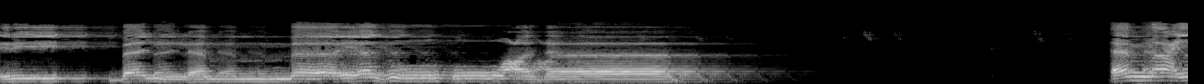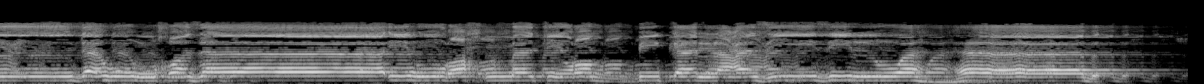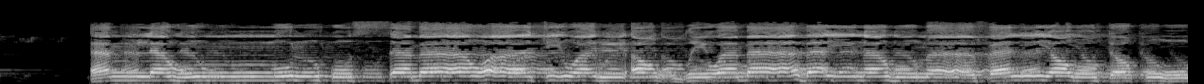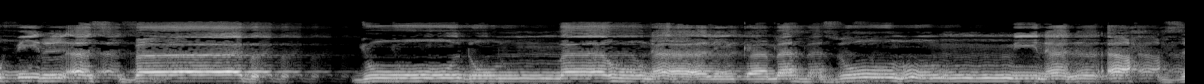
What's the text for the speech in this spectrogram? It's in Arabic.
ذكري بل لما يذوقوا عذاب. أم عندهم خزائن رحمة ربك العزيز الوهاب؟ أم لهم السماوات والأرض وما بينهما فليرتقوا في الأسباب. جود ما هنالك مهزوم من الأحزاب.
